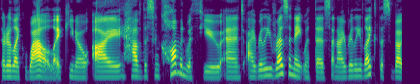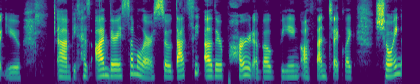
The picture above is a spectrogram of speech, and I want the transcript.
that are like, wow, like, you know, I have this in common with you and I really resonate with this and I really like this about you. Um, because I'm very similar. So that's the other part about being authentic. Like showing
